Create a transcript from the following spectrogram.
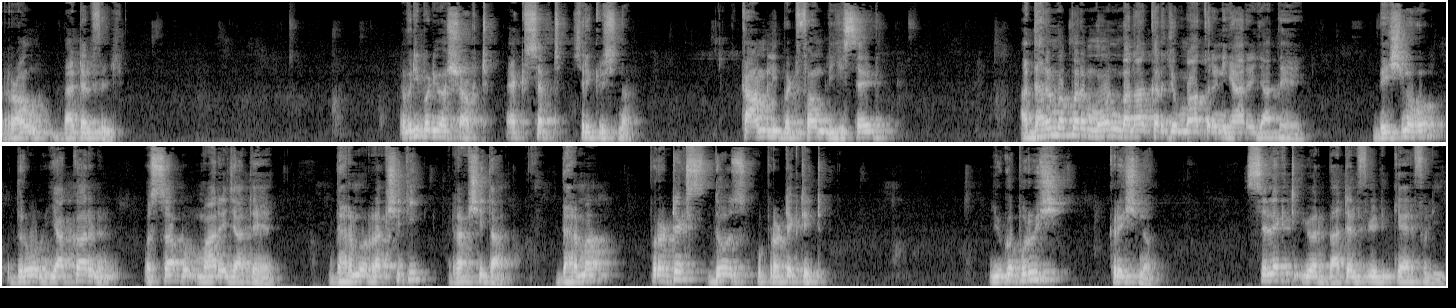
wrong battlefield. Everybody was shocked except Sri Krishna. Calmly but firmly he said, अधर्म पर मौन बनाकर जो मात्र निहारे जाते हैं भीष्म हो द्रोण या कर्ण वो सब मारे जाते हैं धर्म रक्षिति रक्षिता dharma protects those who protect it युग पुरुष Krishna select your battlefield carefully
